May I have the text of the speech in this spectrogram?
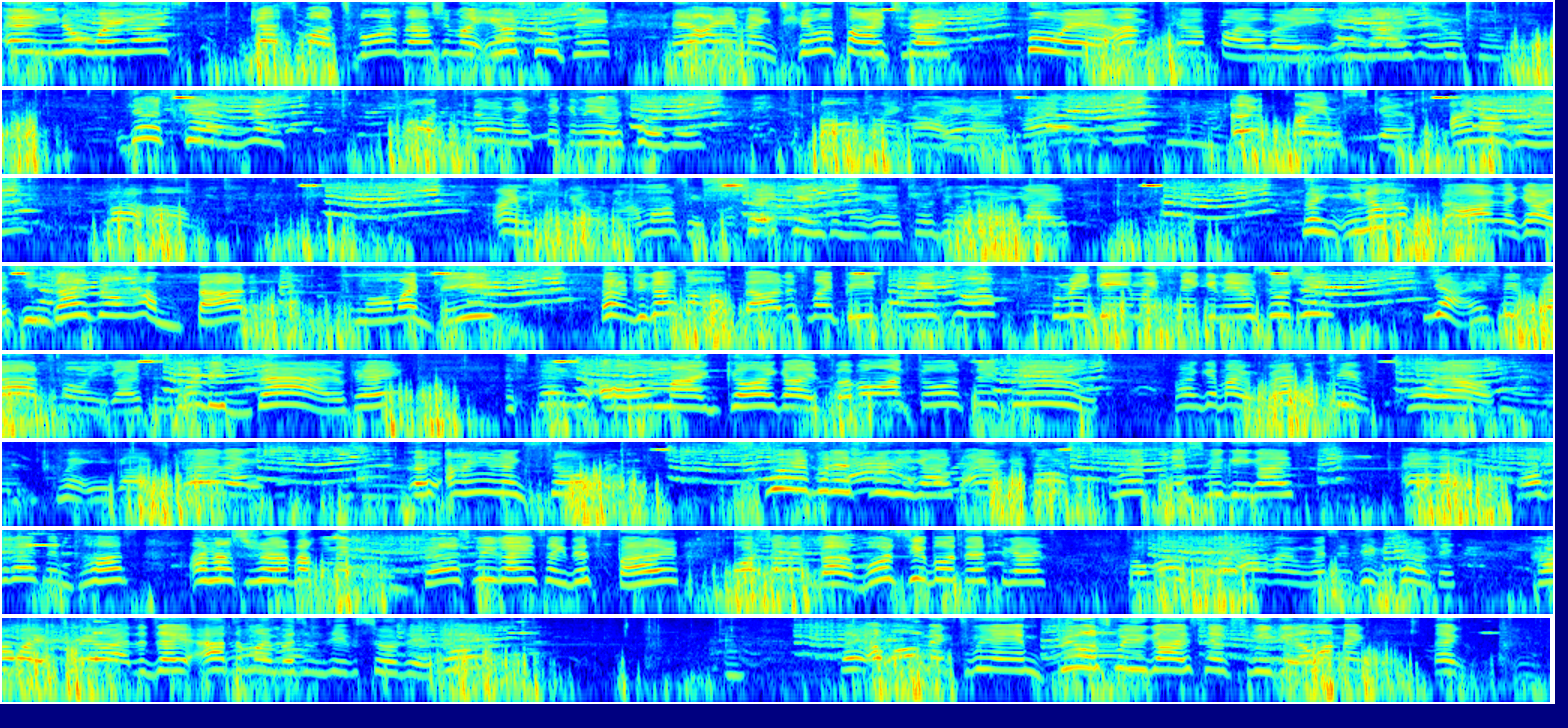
And you know what, guys? Guess what? Tomorrow's actually my ear surgery, and I am like terrified today for it. I'm terrified already, you guys. Yes, Ken, yes. Oh, it's still my stick in the ear surgery. Oh my god, you guys. Like, I am scared. I know, Ken. But, um, I'm scared now. I'm honestly shaking from my ear surgery right now, you guys. Like, you know how bad, like, guys, you guys know how bad tomorrow might be? Like, do you guys know how bad this might be for me tomorrow? For me getting my snake and nail surgery? Yeah, it's gonna be bad tomorrow, you guys. It's gonna be bad, okay? Especially, oh my god, guys. Rebel on Thursday, too. I'm gonna get my wisdom teeth pulled out. Oh my god. Great, you guys. Good, like, like, I am, like, so screwed for this week, you guys. I am so screwed for this week, you guys. And, like, also, guys, and plus, I'm not sure if I'm gonna make videos for you guys, like, this Friday or something, but we'll see about this, guys. But we'll see what out of my wisdom teeth surgery how I feel at the day after my wisdom teeth surgery, okay? Like, I want to make 3 a.m. videos for you guys next weekend. I want to make, like,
